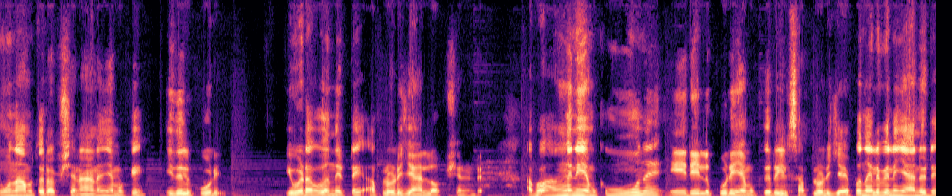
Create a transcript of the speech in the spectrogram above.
മൂന്നാമത്തെ ഒരു ഓപ്ഷനാണ് നമുക്ക് ഇതിൽ കൂടി. ഇവിടെ വന്നിട്ട് അപ്ലോഡ് ചെയ്യാനുള്ള ഓപ്ഷൻ ഉണ്ട്. അപ്പോൾ അങ്ങനെ നമുക്ക് മൂന്ന് ഏരിയയിൽ കൂടി നമുക്ക് റീൽസ് അപ്ലോഡ് ചെയ്യാം. ഇപ്പോൾ നിലവിൽ ഞാനൊരു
